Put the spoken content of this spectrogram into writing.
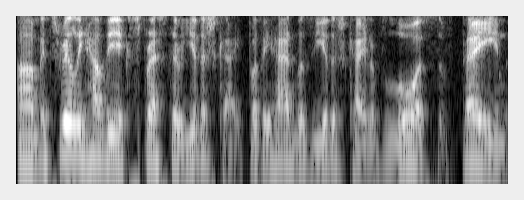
Um, it's really how they expressed their Yiddishkeit. What they had was a Yiddishkeit of loss, of pain,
